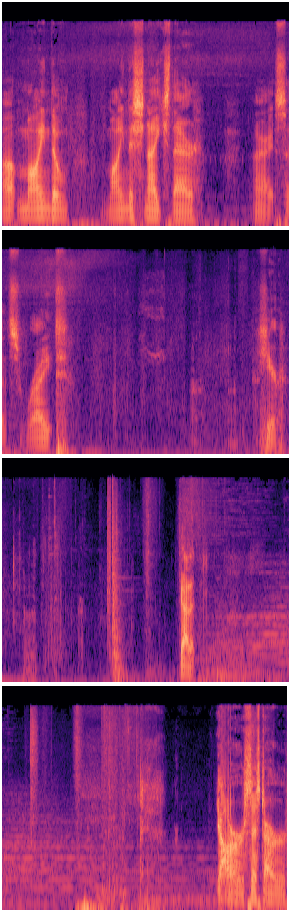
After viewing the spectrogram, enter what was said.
Oh, mind the, mind the snakes there. Alright, so it's right here. Got it. Yar, sister!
